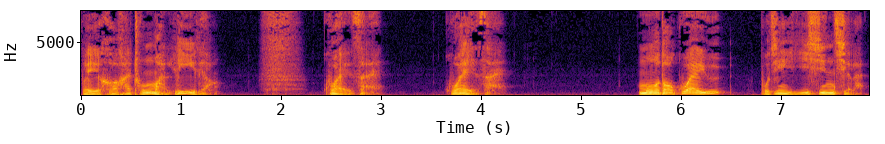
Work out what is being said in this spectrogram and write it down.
为何还充满力量？怪哉，怪哉！”摸到怪玉，不禁疑心起来。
